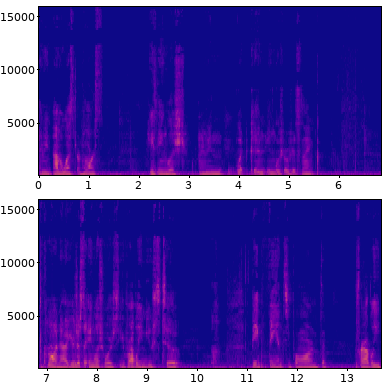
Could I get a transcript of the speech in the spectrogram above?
I mean, I'm a Western horse. He's English. I mean, what can English horses think? Come on now, you're just an English horse. You're probably used to big fancy barns that probably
